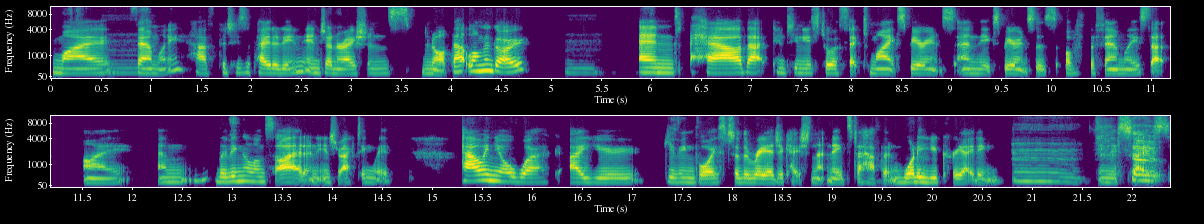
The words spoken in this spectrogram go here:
my mm. family have participated in in generations not that long ago, mm. and how that continues to affect my experience and the experiences of the families that I am living alongside and interacting with. How, in your work, are you giving voice to the re education that needs to happen? What are you creating mm. in this so, space?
